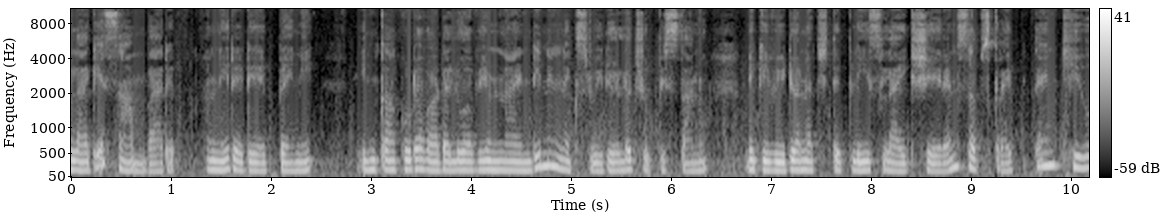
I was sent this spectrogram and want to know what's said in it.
అలాగే సాంబార్ అన్నీ రెడీ అయిపోయినాయి. ఇంకా కూడా వడలు అవి ఉన్నాయండి నేను నెక్స్ట్ వీడియోలో చూపిస్తాను. మీకు ఈ వీడియో నచ్చితే please like share and subscribe. Thank you.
